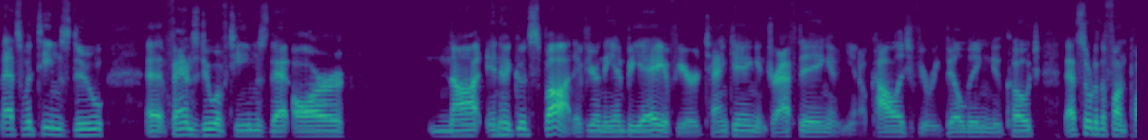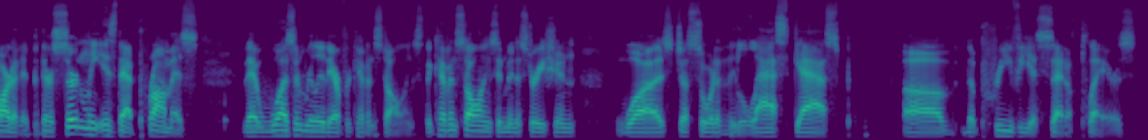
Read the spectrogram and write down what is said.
that's what teams do, uh, fans do of teams that are not in a good spot. If you're in the NBA, if you're tanking and drafting, and you know college, if you're rebuilding, new coach, that's sort of the fun part of it. But there certainly is that promise that wasn't really there for Kevin Stallings. The Kevin Stallings administration was just sort of the last gasp of the previous set of players.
